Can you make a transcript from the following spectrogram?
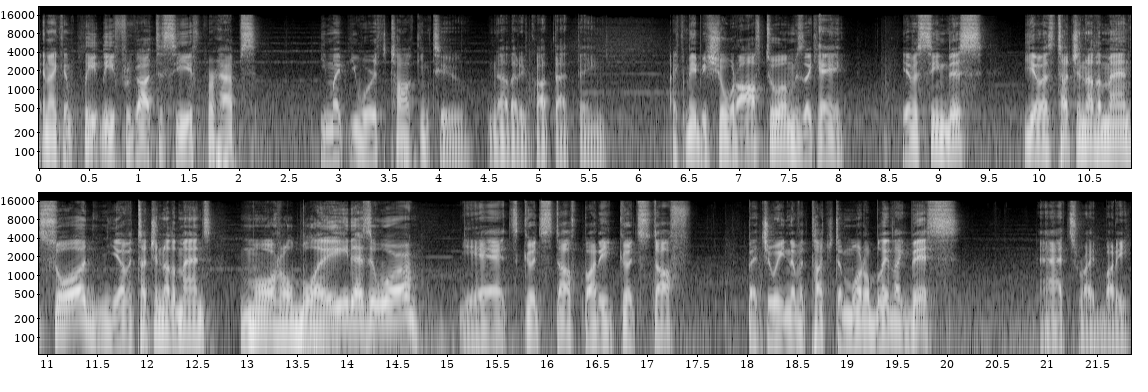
and I completely forgot to see if perhaps he might be worth talking to now that I've got that thing. I can maybe show it off to him. He's like, hey, you ever seen this? You ever touch another man's sword? You ever touch another man's mortal blade, as it were? Yeah, it's good stuff, buddy. Good stuff. Bet you ain't never touched a mortal blade like this. That's right, buddy.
